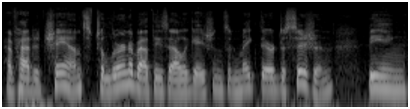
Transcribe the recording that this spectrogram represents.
have had a chance to learn about these allegations and make their decision being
